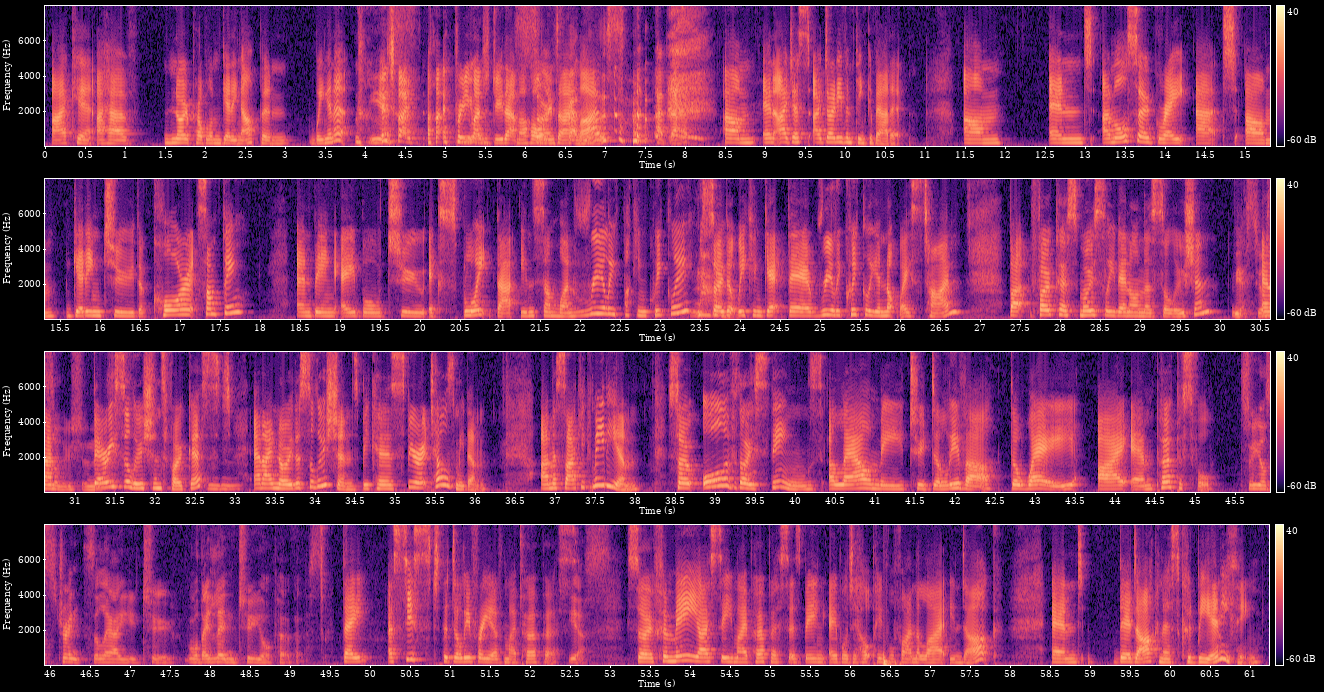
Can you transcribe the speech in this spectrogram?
I can I have no problem getting up and winging it, Yes. which I, I pretty You're much do that my whole so entire life. fabulous at that. Um, and I just I don't even think about it. Um, and I'm also great at um, getting to the core at something and being able to exploit that in someone really fucking quickly so that we can get there really quickly and not waste time. But focus mostly then on the solution Yes, your and solution. I'm very solutions focused, and I know the solutions because spirit tells me them. I'm a psychic medium. So all of those things allow me to deliver the way I am purposeful. So your strengths allow you to, well, they lend to your purpose. They assist the delivery of my purpose. Yes. So for me, I see my purpose as being able to help people find the light in dark, and their darkness could be anything.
